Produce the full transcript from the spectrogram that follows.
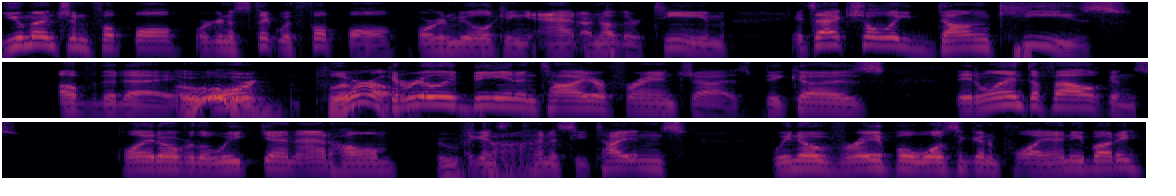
You mentioned football. We're going to stick with football. We're going to be looking at another team. It's actually donkeys of the day, Ooh, or plural. could really be an entire franchise because the Atlanta Falcons played over the weekend at home Oof, against the. Tennessee Titans. We know Vrabel wasn't going to play anybody.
